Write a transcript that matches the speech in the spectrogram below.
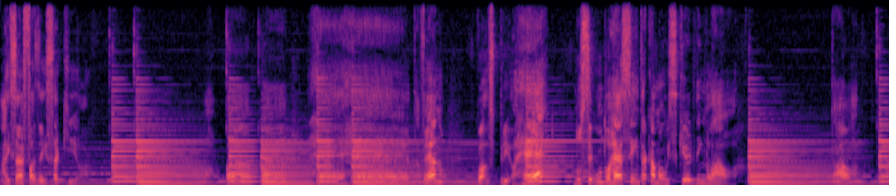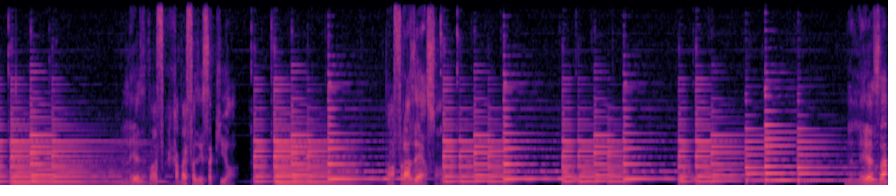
Aí você vai fazer isso aqui, ó. ó pá, pá, ré, ré. Tá vendo? Ré. No segundo Ré, você entra com a mão esquerda em Lá, ó. Tá, ó beleza? Então vai, ficar, vai fazer isso aqui, ó. Então a frase é essa, ó. Beleza?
